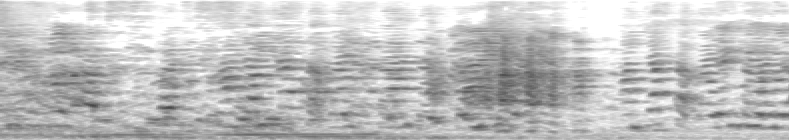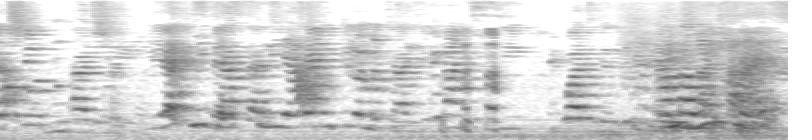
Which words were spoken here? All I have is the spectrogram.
she would not have seen what they And I'm saw. just a bystander. I'm just a bystander. Thank you, your lordship. Uh, she Let me just that clear. 10 kilometers, you can't see what the I'm a witness.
